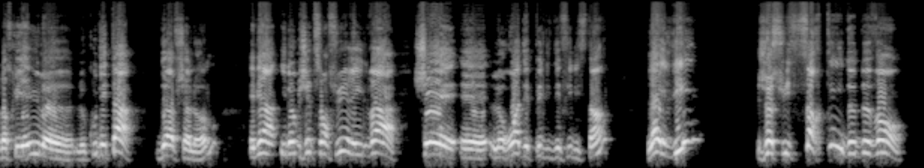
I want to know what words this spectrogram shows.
lorsqu'il y a eu le, coup d'État de Avshalom, eh bien, il est obligé de s'enfuir et il va chez euh, le roi des, des Philistins. Là, il dit, je suis sorti de devant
